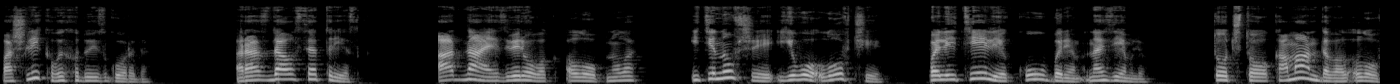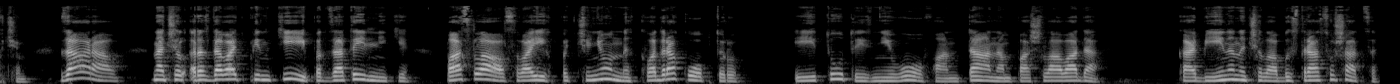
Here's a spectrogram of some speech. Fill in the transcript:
пошли к выходу из города. Раздался треск. Одна из веревок лопнула, и тянувшие его ловчие полетели кубарем на землю. Тот, что командовал ловчим, заорал, начал раздавать пинки и подзатыльники, послал своих подчиненных к квадрокоптеру, и тут из него фонтаном пошла вода. Кабина начала быстро осушаться,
